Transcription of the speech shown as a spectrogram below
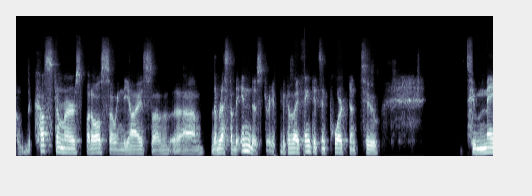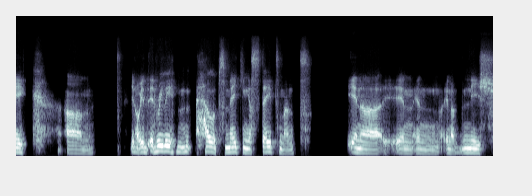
of the customers, but also in the eyes of um, the rest of the industry, because I think it's important to to make um, you know it, it really helps making a statement in a in in in a niche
